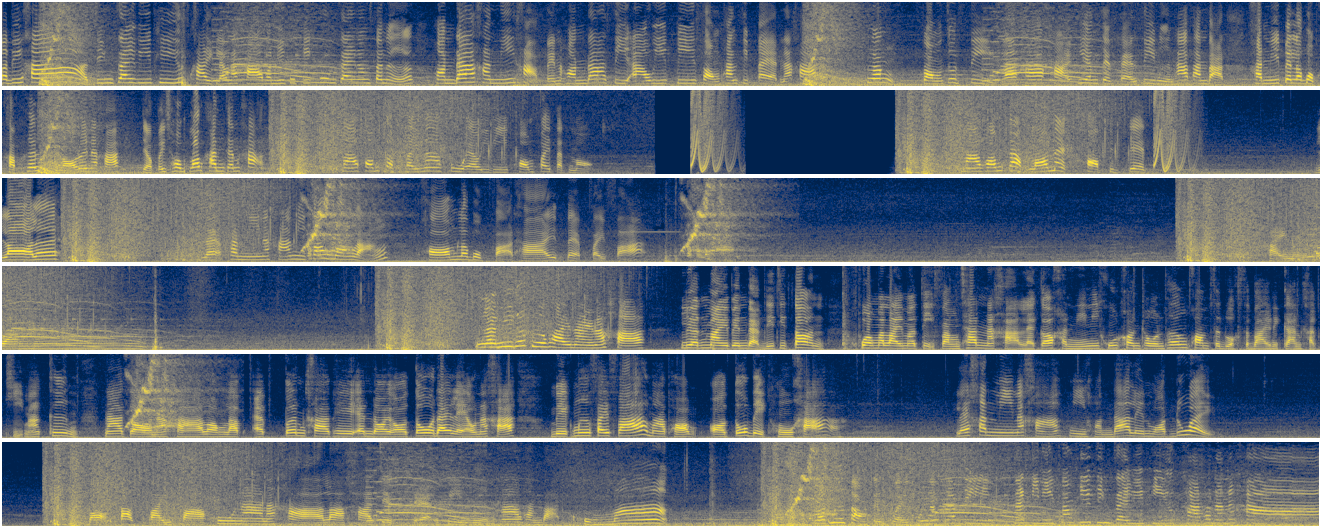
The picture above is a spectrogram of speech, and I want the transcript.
วัสดีค่ะ จริงใจ VP ยุทธคาอีกแล้วนะคะ วันนี้กุ๊กกิ๊กภูมิใจนำเสนอ Honda คันนี้ค่ะ เป็น Honda CRV ปี 2018 นะคะ เครื่อง 2.4 ราคาขายเพียง 745,000 บาท คันนี้เป็นระบบขับเคลื่อน4ล้อด้วยนะคะ เดี๋ยวไปชมรอบคันกันค่ะ มาพร้อมกับไฟหน้า Full LED พร้อมไฟตัดหมอก มาพร้อมกับล้อแม็กขอบ 17 หล่อเลย และคันนี้นะคะมีกล้องมองหลัง พร้อมระบบฝาท้ายแบบไฟฟ้า ภายในกว้างมาก และนี่ก็คือภายในนะคะ เรือนไม้เป็นแบบดิจิตอล พวงมาลัยมัลติฟังก์ชันนะคะ และก็คันนี้มีคูดคอนโทรลเพิ่มความสะดวกสบายในการขับขี่มากขึ้น หน้าจอนะคะรองรับ Apple CarPlay Android Auto ได้แล้วนะคะ เบรกมือไฟฟ้ามาพร้อมออโต้เบรกโฮค่ะ และคันนี้นะคะมี Honda l a n e w a t ด้วยเบาะปรับไฟฟ้าคู่หน้านะคะ ราคา 745,000 บาท คุ้มมาก รถมือสองสวยๆคุณภาพดีนาทีนี้ต้องที่จริงใจ VP ลูกค้าเท่านั้นนะคะ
